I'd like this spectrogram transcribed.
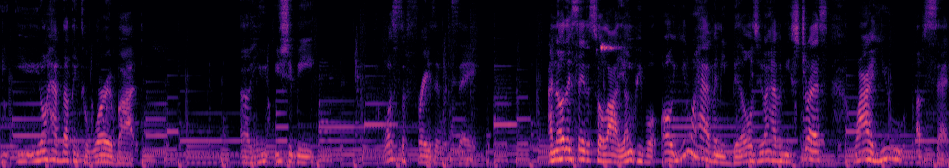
you, you don't have nothing to worry about. Uh, you you should be. What's the phrase they would say? I know they say this to a lot of young people. Oh, you don't have any bills. You don't have any stress. Why are you upset?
